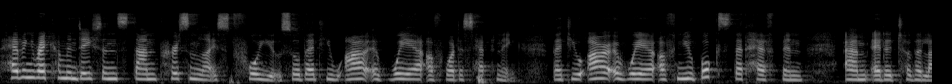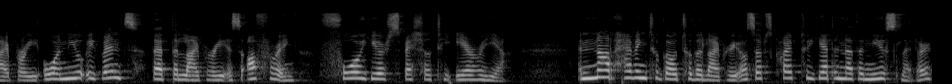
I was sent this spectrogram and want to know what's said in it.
having recommendations done personalized for you so that you are aware of what is happening, that you are aware of new books that have been um, added to the library or new events that the library is offering for your specialty area. And not having to go to the library or subscribe to yet another newsletter,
